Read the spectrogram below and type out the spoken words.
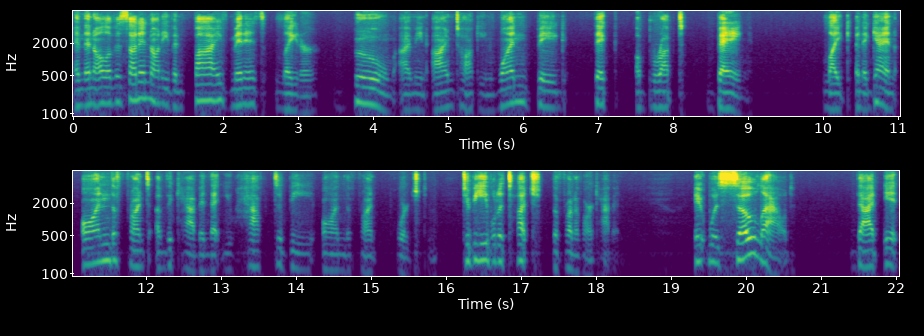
And then all of a sudden, not even five minutes later, boom. I mean, I'm talking one big, thick, abrupt bang. Like, and again, on the front of the cabin that you have to be on the front porch to, to be able to touch the front of our cabin. It was so loud that it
